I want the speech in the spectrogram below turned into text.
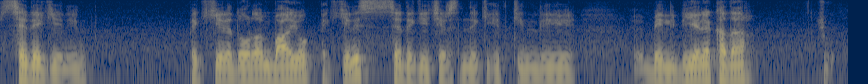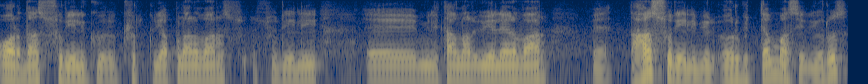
SDG'nin PKK ile doğrudan bir bağ yok. PKK'nin SDG içerisindeki etkinliği e, belli bir yere kadar. Çünkü orada Suriyeli Kü- Kürt yapılar var, Su- Suriyeli e, militanlar üyeleri var ve daha Suriyeli bir örgütten bahsediyoruz.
